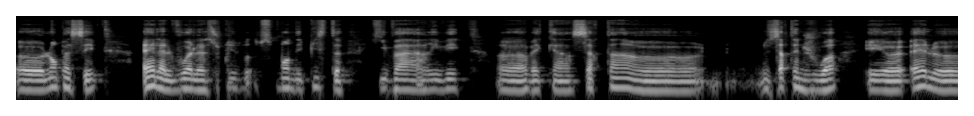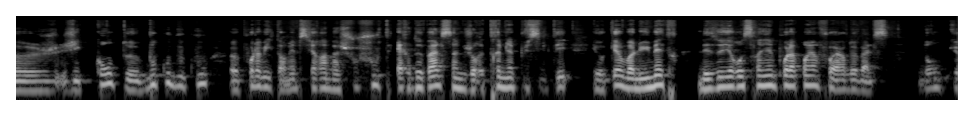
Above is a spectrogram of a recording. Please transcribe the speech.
l'an passé. Elle, elle voit l'assouplissement des pistes qui va arriver euh, avec euh, une certaine joie. Et euh, elle, j'y compte beaucoup, beaucoup pour la victoire. Même s'il y aura ma chouchoute Air de Vals, hein, que j'aurais très bien pu citer, et auquel on va lui mettre les œillères australiens pour la première fois, Air de Vals. Donc,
